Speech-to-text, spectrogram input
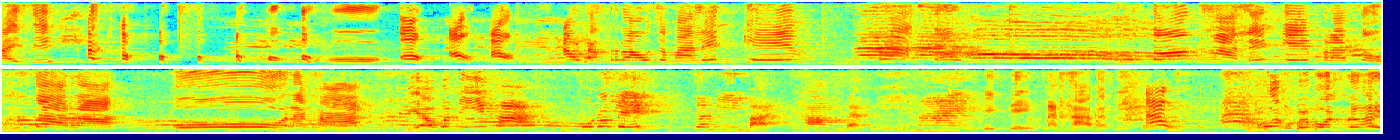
ม่สิเอาเอาเอาเอาเอาเอาเอาเอาเอาทั้งเราจะมาเล่นเกม ประสมถูกต้องค่ะเล่นเกมประสมสาระโอนะคะ เดี๋ยววันนี้ค่ะครูน้องเล็กจะมีบัตรคำแบบนี้ให้เด็กๆนะคะ แบบนี้เอ้าล่วงไปบนเลย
